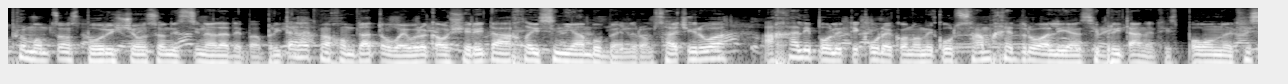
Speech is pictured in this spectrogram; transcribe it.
უფრო მომწონს ბორის ჯონსონის წინადადება. ბრიტანეთმა ხომ დატოვა ევროკავშირი და ახლა ისინი ამბობენ, რომ საჭიროა ახალი პოლიტიკურ-ეკონომიკურ სამხედრო ალიანსი ბრიტანეთის, პოლონეთის,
